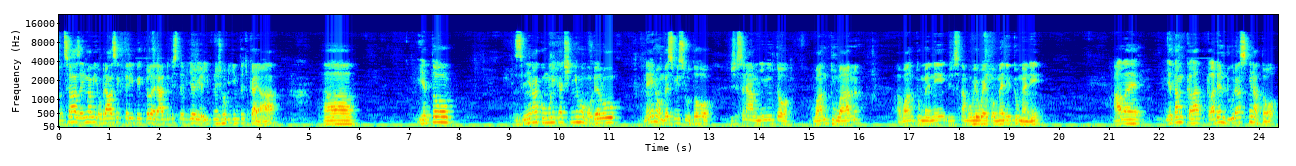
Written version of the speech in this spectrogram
docela zajímavý obrázek, který bych byl rád, kdybyste viděli líp, než ho vidím teďka já. Je to změna komunikačního modelu nejenom ve smyslu toho, že se nám mění to one to one a one to many, že se tam objevuje to many to many, ale je tam kladen důraz i na to,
